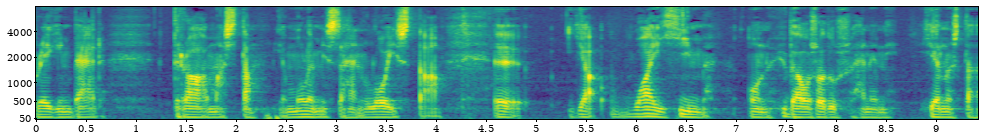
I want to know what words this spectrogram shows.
Breaking Bad draamasta ja molemmissa hän loistaa. Ja Why Him on hyvä osoitus hänen hienoista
